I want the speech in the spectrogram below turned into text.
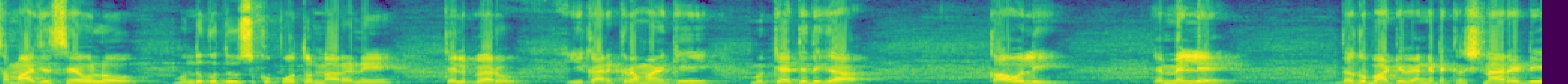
సమాజ సేవలో ముందుకు దూసుకుపోతున్నారని తెలిపారు. ఈ కార్యక్రమానికి ముఖ్య అతిథిగా కావలి ఎమ్మెల్యే దగ్గుబాటి వెంకట కృష్ణారెడ్డి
